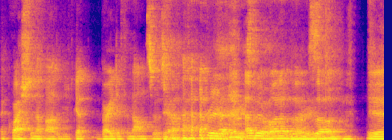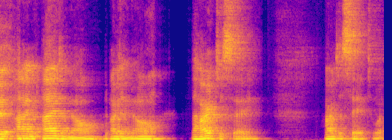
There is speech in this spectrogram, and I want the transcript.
a question about it, you'd get very different answers Yeah. from every, Yeah, every no- one of them. So no- yeah, I I don't know. I don't know. Hard to say. Hard to say to what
